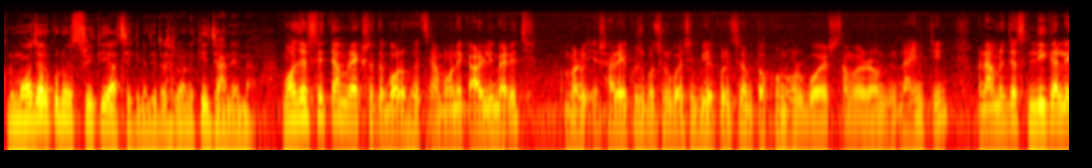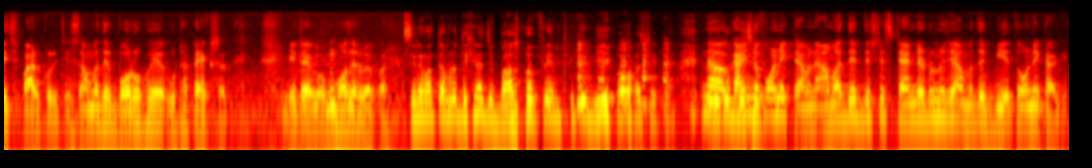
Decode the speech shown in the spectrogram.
কোনো মজার কোনো স্মৃতি আছে কিনা যেটা আসলে অনেকেই জানে না? মজার স্মৃতি আমরা একসাথে বড় হয়েছে। আমরা অনেক আর্লি ম্যারেজ আমার সাড়ে একুশ বছর বয়সে বিয়ে করেছিলাম তখন ওর বয়স আমার অ্যারাউন্ড নাইনটিন মানে আমরা জাস্ট লিগাল এজ পার করেছি সো আমাদের বড় হয়ে ওঠাটা একসাথে। এটা মজার ব্যাপার। সিনেমাতে আমরা দেখি না যে বাল্য প্রেম থেকে বিয়ে হওয়া সেটা? না কাইন্ড অফ অনেকটা। মানে আমাদের দেশের স্ট্যান্ডার্ড অনুযায়ী আমাদের বিয়ে তো অনেক আগে।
